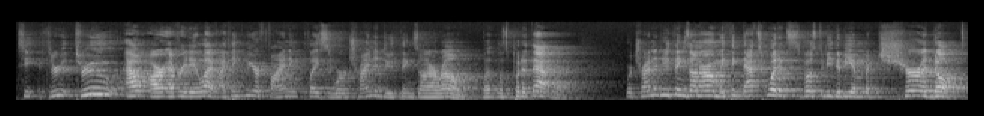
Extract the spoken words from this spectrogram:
See, through, throughout our everyday life, I think we are finding places where we're trying to do things on our own. Let, us put it that way. We're trying to do things on our own. We think that's what it's supposed to be to be a mature adult,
